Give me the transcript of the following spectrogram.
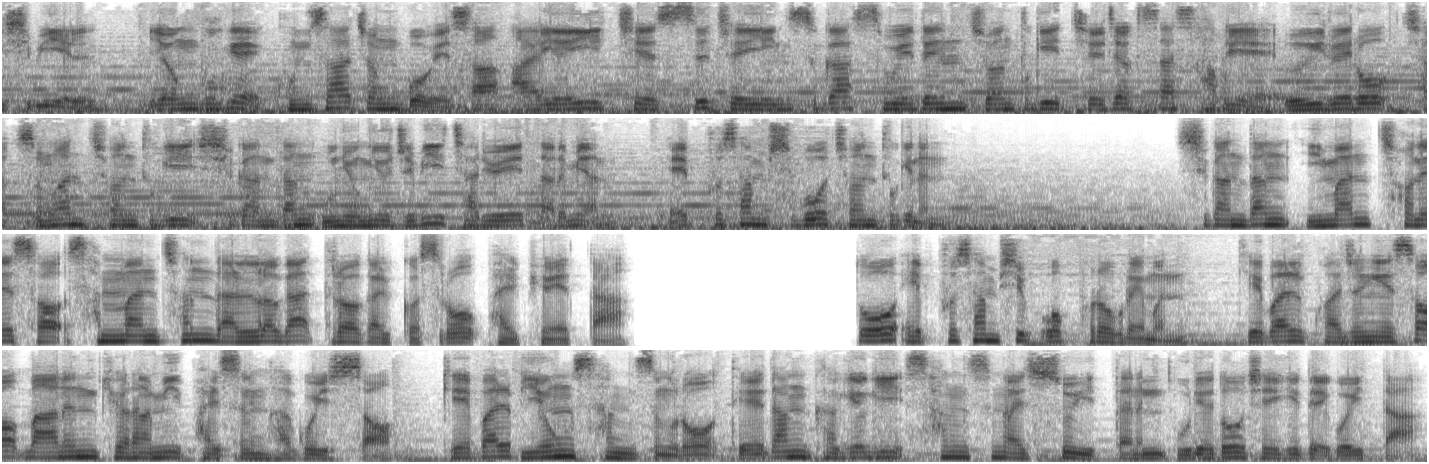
22일 영국의 군사정보회사 IHS 제인스가 스웨덴 전투기 제작사 사회에 의뢰로 작성한 전투기 시간당 운용 유지비 자료에 따르면 F-35 전투기는 시간당 2만 1000에서 3만 1000 달러가 들어갈 것으로 발표했다. 또 F-35 프로그램은 개발 과정에서 많은 결함이 발생하고 있어 개발 비용 상승으로 대당 가격이 상승할 수 있다는 우려도 제기되고 있다.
